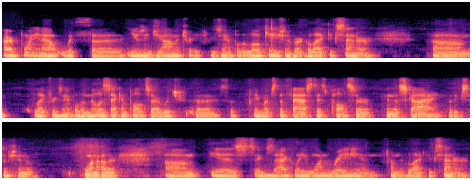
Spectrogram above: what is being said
are pointing out with uh, using geometry. For example, the location of our galactic center, um, like for example the millisecond pulsar, which uh, is pretty much the fastest pulsar in the sky, with the exception of one other. Um, is exactly one radian from the galactic center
